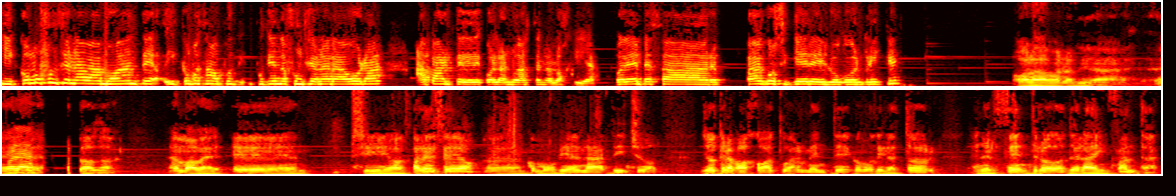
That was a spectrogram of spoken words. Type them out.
y cómo funcionábamos antes y cómo estamos pudiendo funcionar ahora, aparte de con las nuevas tecnologías. Puede empezar Paco si quiere y luego Enrique. Hola, buenos días. Hola. Eh, a todos. Vamos a ver. Eh, si os parece, eh, como bien has dicho, yo trabajo actualmente como director en el Centro de la Infanta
